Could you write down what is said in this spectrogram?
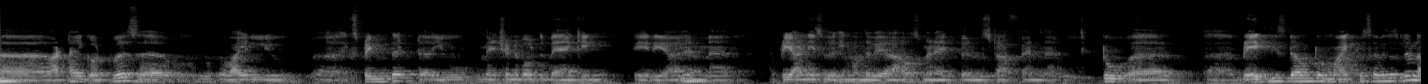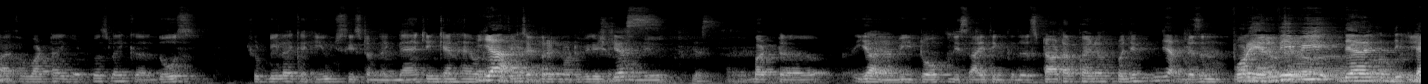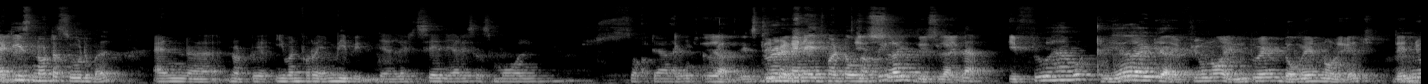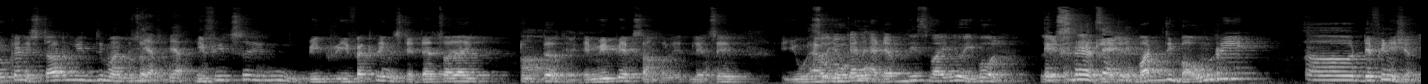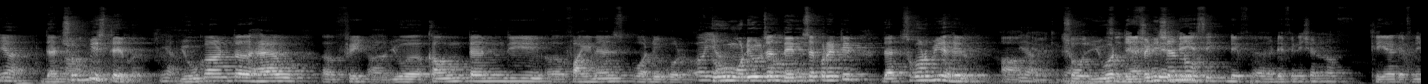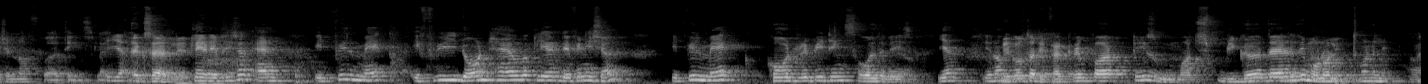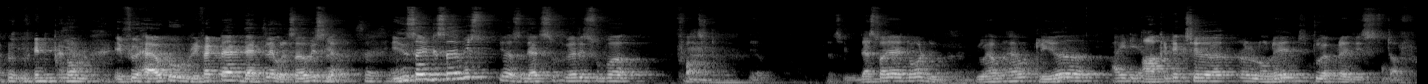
uh, what i got was uh, while you uh, explained that uh, you mentioned about the banking area and uh, Priyan is working on the warehouse management stuff and uh, to uh, uh, break this down to microservices level I, what i got was like uh, those should be like a huge system like banking can have a Yeah. separate notification yes module yes but uh, yeah, yeah, we talk this. I think the startup kind of project Yeah. doesn't for MVP, uh, there uh, that is not a suitable, and uh, not even for MVP. There, let's say there is a small software like Yeah, it's student depends. management or it's something. like this like Yeah. if you have a clear idea if you know end-to-end domain knowledge then you can start with the microservice Yeah, yeah, if it's a in big refactoring state that's why i took Ah, the okay. mvp example let's say you have So you can adapt this while you evolve. later. exactly. Exactly. but the boundary uh, definition Yeah. that should be stable Yeah. you can't uh, have uh, fi- uh, your account and the uh, finance what do you call Oh, two yeah. modules and then separate it that's going to be a hell Ah, okay, Yeah. okay. so your So there should be a definition of basic def- uh, definition of clear definition of uh, things like Yeah. exactly clear definition, and it will make if we don't have a clear definition, it will make code repeatings all the ways. Yeah, you know, because the refactoring part is much bigger than the monolith. Monolith. when it come, if you have to refactor at that level service level. Service inside the service yes that's very super fast. Hmm. yeah. That's, that's why i told you you have to have a clear Idea. architectural knowledge to apply this stuff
